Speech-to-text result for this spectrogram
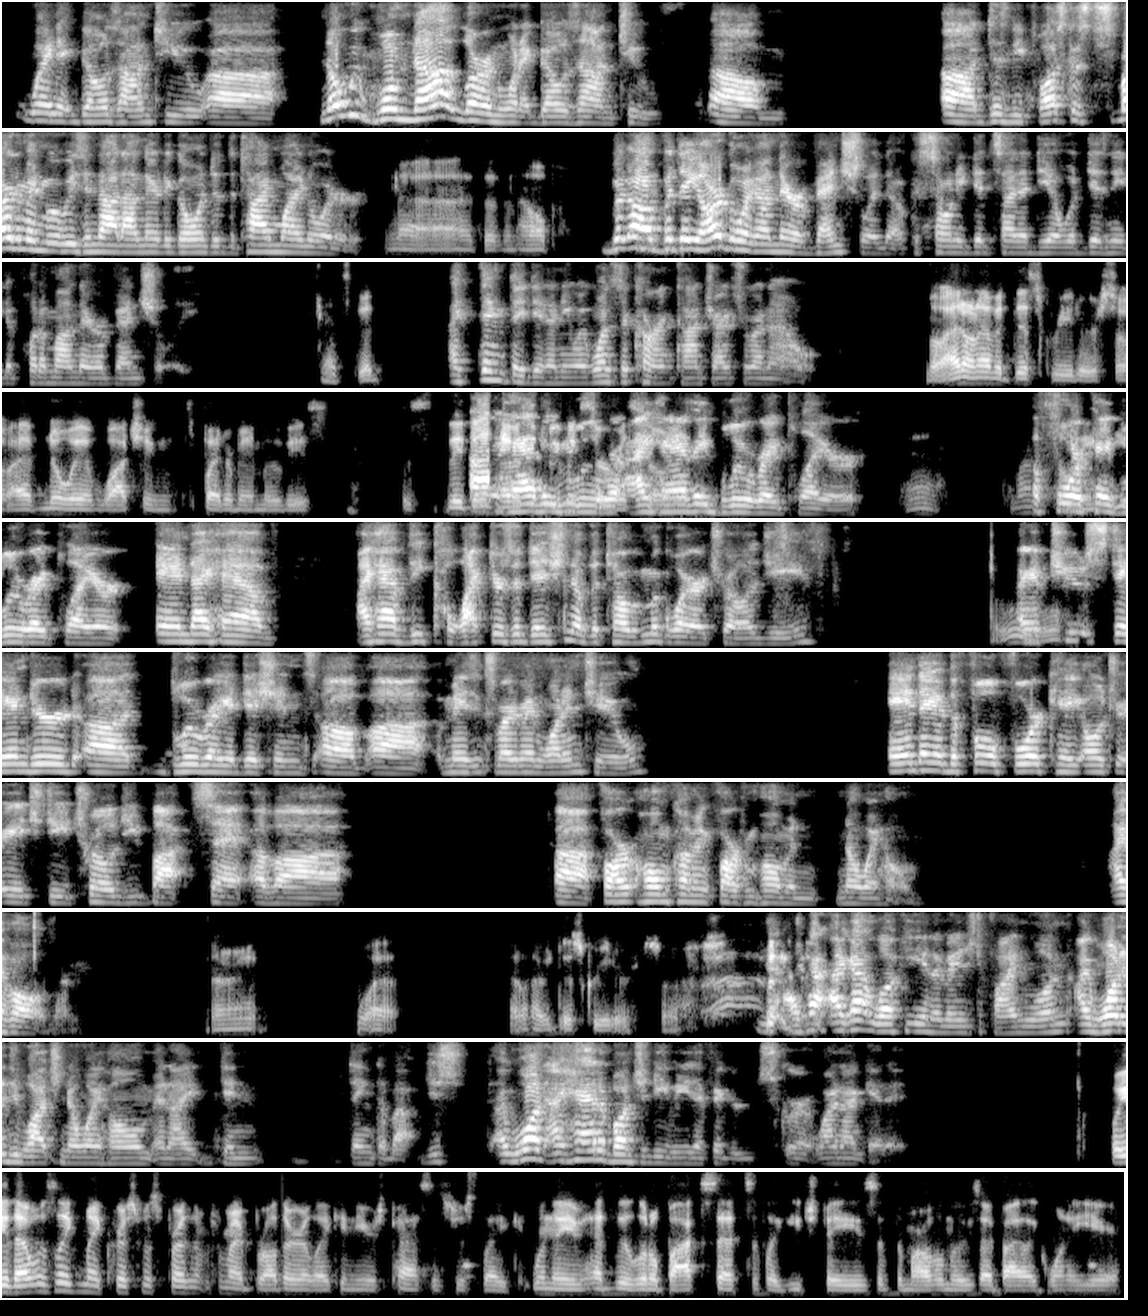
when it goes on to. uh No, we will not learn when it goes on to um uh, Disney Plus because Spider-Man movies are not on there to go into the timeline order. Nah, it doesn't help. But uh, but they are going on there eventually though, because Sony did sign a deal with Disney to put them on there eventually. That's good. I think they did anyway. Once the current contracts run out. Well, I don't have a disc reader, so I have no way of watching Spider-Man movies. They don't I have, have a Blu-ray. Service, I have a Blu-ray player, yeah. on, a 4K Sony. Blu-ray player, and I have I have the collector's edition of the Tobey Maguire trilogy. Ooh. I have two standard uh, Blu-ray editions of uh, Amazing Spider-Man one and two, and I have the full 4K Ultra HD trilogy box set of uh, uh, Far Homecoming, Far From Home, and No Way Home. I have all of them. All right. What? I don't have a disc reader, so. yeah, I got I got lucky and I managed to find one. I wanted to watch No Way Home, and I didn't think about just I want I had a bunch of DVDs. I figured screw it, why not get it? Well, yeah, that was like my Christmas present for my brother. Like in years past, it's just like when they had the little box sets of like each phase of the Marvel movies. I'd buy like one a year,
